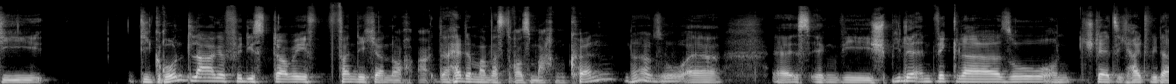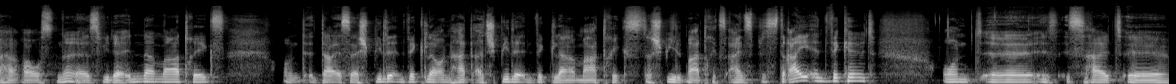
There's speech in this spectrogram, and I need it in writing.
die, die Grundlage für die Story fand ich ja noch, da hätte man was draus machen können. Ne? So, äh, er ist irgendwie Spieleentwickler so und stellt sich halt wieder heraus, ne? er ist wieder in der Matrix. Und da ist er Spieleentwickler und hat als Spieleentwickler Matrix, das Spiel Matrix 1 bis 3 entwickelt und äh, ist, ist halt äh,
